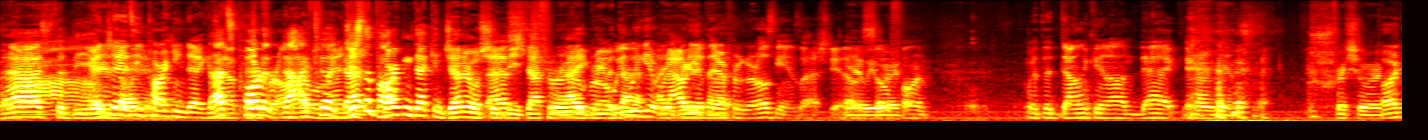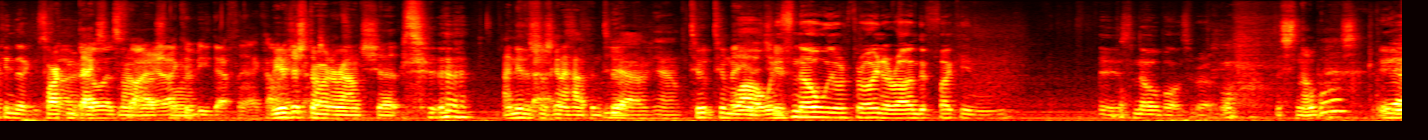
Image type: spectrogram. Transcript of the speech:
That's the Wow. beer. NJIT parking deck is That's up part there of for that- I honorable feel like mention. Just the That's parking deck in general should That's be definitely. true, I agree bro. with we that. would get I agree rowdy with up there that. for girls' games last year. That Yeah, was we so were. fun. With the Duncan on deck. Dunkins. for sure. Parking deck Parking fire. that Deck's was Mount fire. That Rushmore. could be definitely iconic. We were just throwing around shit. I knew this was gonna happen too. yeah, yeah. Too too many. Wow, to when it choose we were throwing around the fucking uh, snowballs, bro. The snowballs. Yeah, Yeah,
